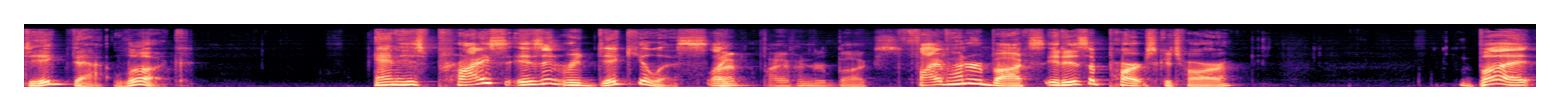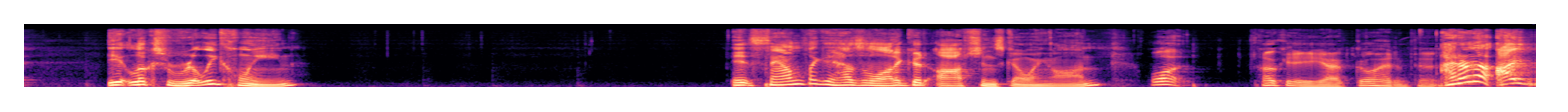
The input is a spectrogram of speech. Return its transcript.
dig that look. And his price isn't ridiculous. Like 500 bucks. 500 bucks. It is a parts guitar, but it looks really clean. It sounds like it has a lot of good options going on. Well, okay. Yeah. Go ahead and finish. I don't know. I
